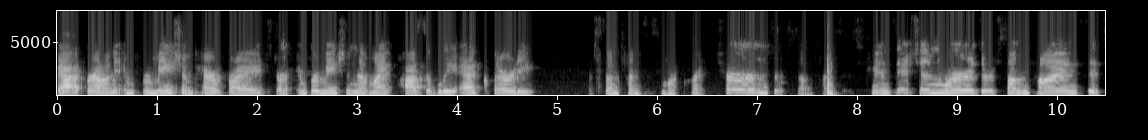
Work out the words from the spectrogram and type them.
background information paraphrased or information that might possibly add clarity. Or sometimes it's more current terms, or sometimes transition words, or sometimes it's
